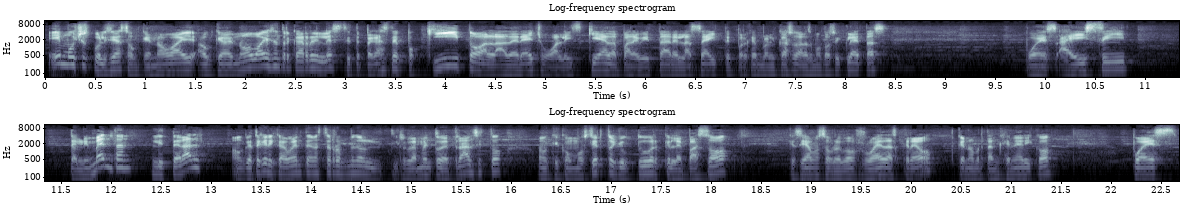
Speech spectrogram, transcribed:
Y muchos policías, aunque no, aunque no vayas entre carriles, si te pegaste poquito a la derecha o a la izquierda para evitar el aceite, por ejemplo en el caso de las motocicletas, pues ahí sí te lo inventan, literal. Aunque técnicamente no estés rompiendo el reglamento de tránsito, aunque como cierto youtuber que le pasó, que se llama sobre dos ruedas creo, qué nombre tan genérico, pues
